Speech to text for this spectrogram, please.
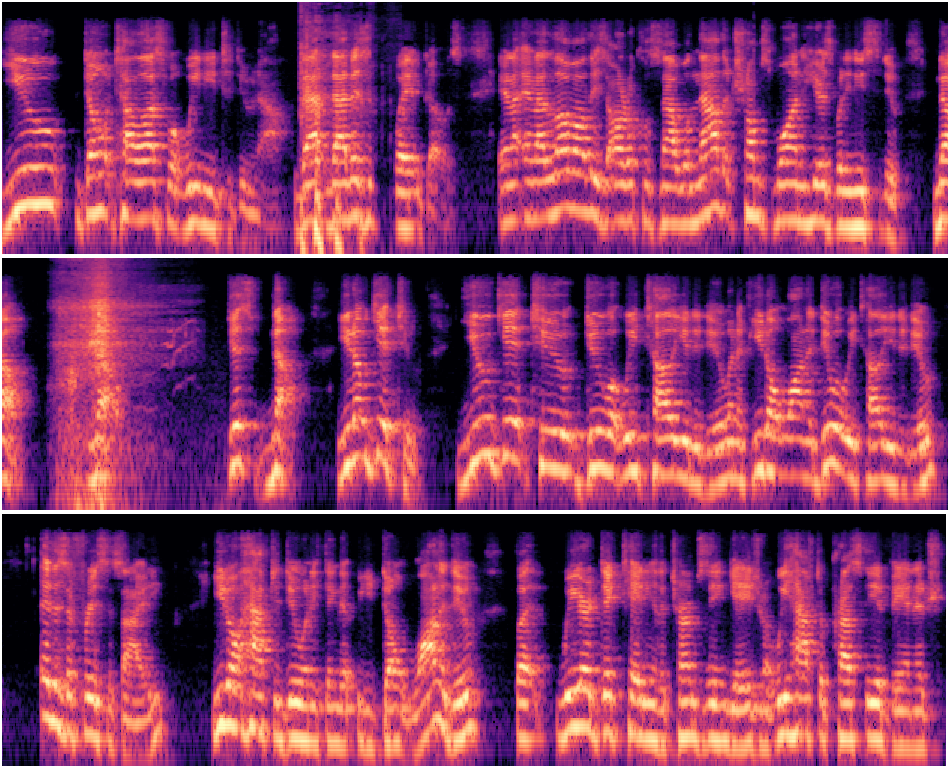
You don't tell us what we need to do now. That that isn't the way it goes. And and I love all these articles now. Well, now that Trump's won, here's what he needs to do. No, no, just no. You don't get to. You get to do what we tell you to do. And if you don't want to do what we tell you to do, it is a free society. You don't have to do anything that you don't want to do, but we are dictating the terms of the engagement. We have to press the advantage.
